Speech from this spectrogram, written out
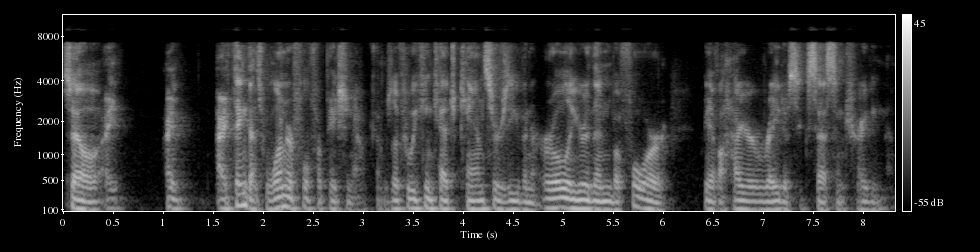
So I, I, I think that's wonderful for patient outcomes. If we can catch cancers even earlier than before, we have a higher rate of success in treating them.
